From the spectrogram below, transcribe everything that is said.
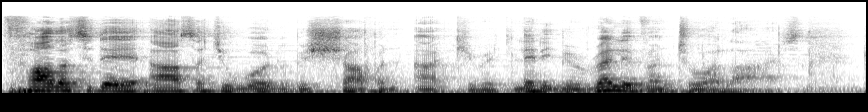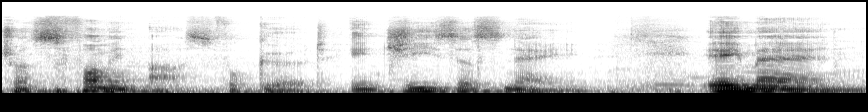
Father, today I ask that your word will be sharp and accurate. Let it be relevant to our lives, transforming us for good. In Jesus' name, amen.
